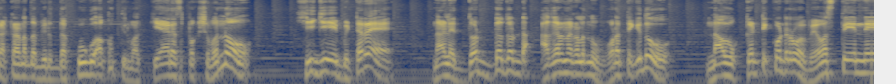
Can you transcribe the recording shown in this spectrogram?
ಪ್ರಕರಣದ ವಿರುದ್ಧ ಕೂಗು ಹಾಕುತ್ತಿರುವ ಕೆಆರ್ಎಸ್ ಪಕ್ಷವನ್ನು ಹೀಗೆಯೇ ಬಿಟ್ಟರೆ ನಾಳೆ ದೊಡ್ಡ ದೊಡ್ಡ ಹಗರಣಗಳನ್ನು ಹೊರತೆಗೆದು ನಾವು ಕಟ್ಟಿಕೊಂಡಿರುವ ವ್ಯವಸ್ಥೆಯನ್ನೇ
